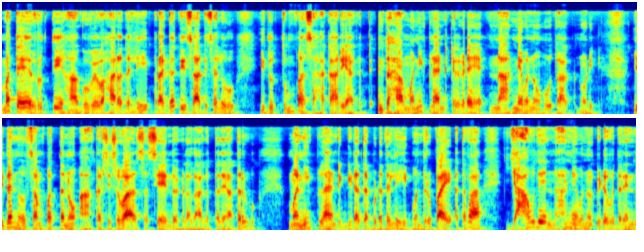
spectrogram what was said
ಮತ್ತು ವೃತ್ತಿ ಹಾಗೂ ವ್ಯವಹಾರದಲ್ಲಿ ಪ್ರಗತಿ ಸಾಧಿಸಲು ಇದು ತುಂಬ ಸಹಕಾರಿಯಾಗುತ್ತೆ. ಇಂತಹ ಮನಿ ಪ್ಲ್ಯಾಂಟ್ ಕೆಳಗಡೆ ನಾಣ್ಯವನ್ನು ಹೂತ ನೋಡಿ. ಇದನ್ನು ಸಂಪತ್ತನ್ನು ಆಕರ್ಷಿಸುವ ಸಸ್ಯ ಎಂದು ಹೇಳಲಾಗುತ್ತದೆ. ಆದರೂ ಮನಿ ಪ್ಲ್ಯಾಂಟ್ ಗಿಡದ ಬುಡದಲ್ಲಿ ಒಂದು ರೂಪಾಯಿ ಅಥವಾ ಯಾವುದೇ ನಾಣ್ಯವನ್ನು ಇಡುವುದರಿಂದ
